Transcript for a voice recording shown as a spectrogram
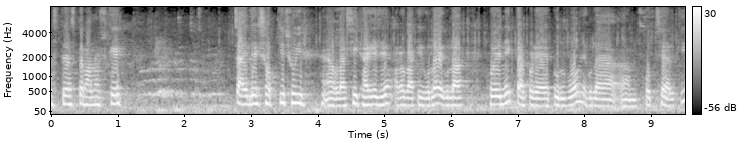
আস্তে আস্তে মানুষকে চাইলে সবকিছুই আল্লাহ শিখায়। এই যে আরও বাকিগুলা, এগুলা হয়ে নিক, তারপরে তুলবো। এগুলা হচ্ছে আর কি।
